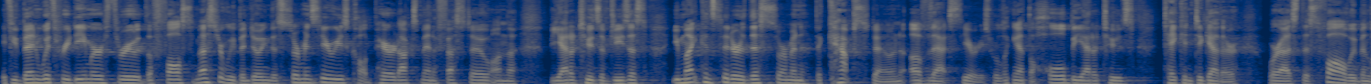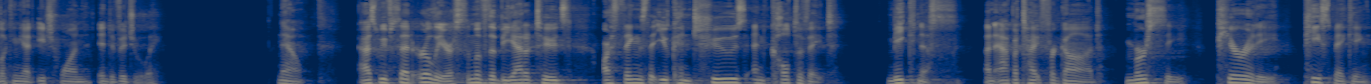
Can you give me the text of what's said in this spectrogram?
If you've been with Redeemer through the fall semester, we've been doing this sermon series called Paradox Manifesto on the Beatitudes of Jesus. You might consider this sermon the capstone of that series. We're looking at the whole Beatitudes taken together, whereas this fall we've been looking at each one individually. Now, as we've said earlier, some of the Beatitudes are things that you can choose and cultivate meekness, an appetite for God, mercy, purity, peacemaking.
